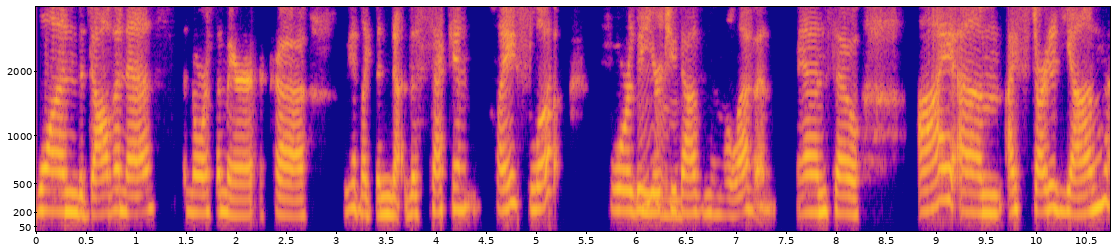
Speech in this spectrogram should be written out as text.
won the Dalvaness North America. We had like the, the second place look for the year Mm. 2011. And so I um I started young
